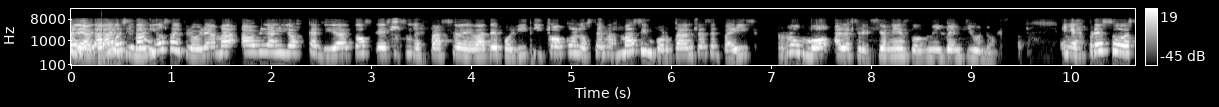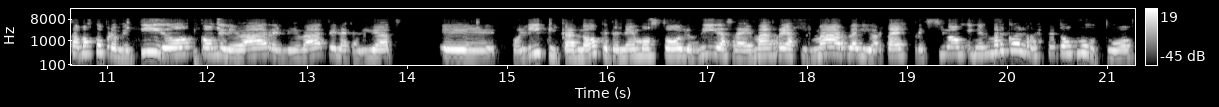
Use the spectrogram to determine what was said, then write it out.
Hola, ¿cómo Bienvenidos al programa Hablan los candidatos. Este es un espacio de debate político con los temas más importantes del país rumbo a las elecciones 2021. En Expreso estamos comprometidos con elevar el debate, la calidad eh, política ¿no? que tenemos todos los días, además reafirmar la libertad de expresión en el marco del respeto mutuo.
